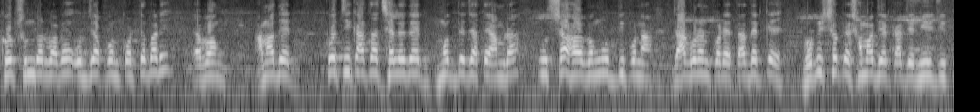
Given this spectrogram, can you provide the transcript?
খুব সুন্দরভাবে উদযাপন করতে পারি এবং আমাদের কচি কাঁচা ছেলেদের মধ্যে যাতে আমরা উৎসাহ এবং উদ্দীপনা জাগরণ করে তাদেরকে ভবিষ্যতে সমাজের কাজে নিয়োজিত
